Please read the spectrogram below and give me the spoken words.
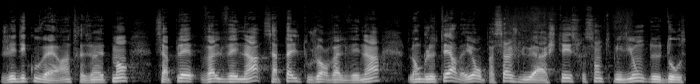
je l'ai découvert, hein, très honnêtement, s'appelait Valvena, s'appelle toujours Valvena. L'Angleterre, d'ailleurs, au passage, lui a acheté 60 millions de doses.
